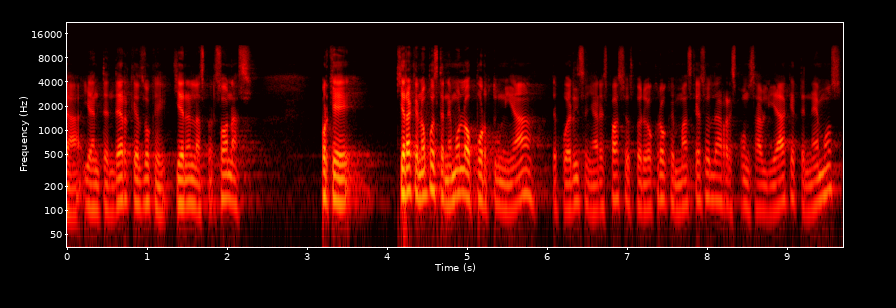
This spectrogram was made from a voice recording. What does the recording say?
a, entender qué es lo que quieren las personas. Porque quiera que no, pues tenemos la oportunidad de poder diseñar espacios, pero yo creo que más que eso es la responsabilidad que tenemos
